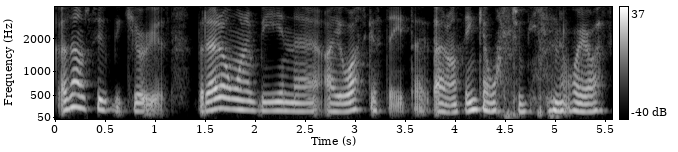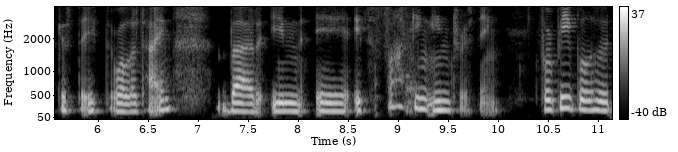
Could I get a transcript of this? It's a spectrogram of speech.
Cause I'm super curious, but I don't want to be in a ayahuasca state. I, I, don't think I want to be in an ayahuasca state all the time, but in a, it's fucking interesting for people who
